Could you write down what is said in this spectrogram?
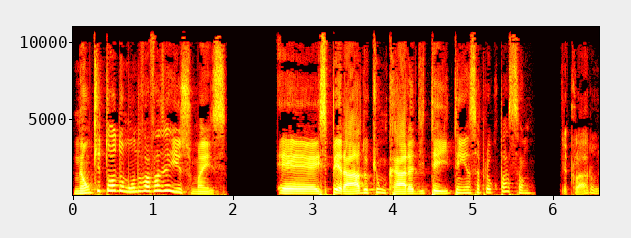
Não que todo mundo vá fazer isso, mas é esperado que um cara de TI tenha essa preocupação. É claro.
